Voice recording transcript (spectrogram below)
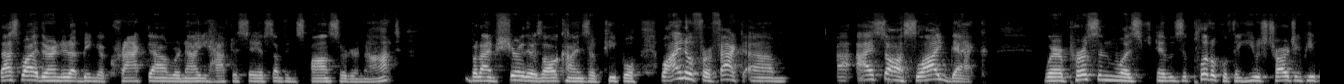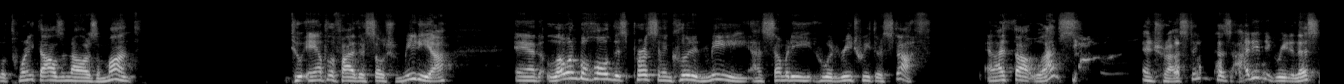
that's why there ended up being a crackdown where now you have to say if something's sponsored or not but I'm sure there's all kinds of people. Well, I know for a fact, um, I saw a slide deck where a person was, it was a political thing. He was charging people $20,000 a month to amplify their social media. And lo and behold, this person included me as somebody who would retweet their stuff. And I thought, well, that's interesting because I didn't agree to this.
